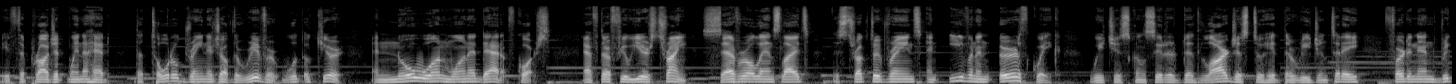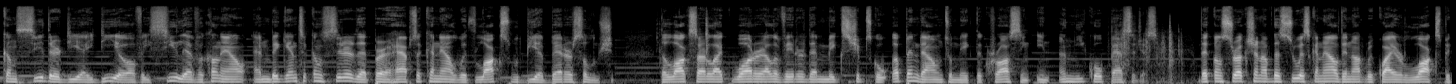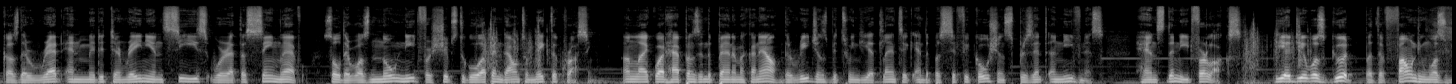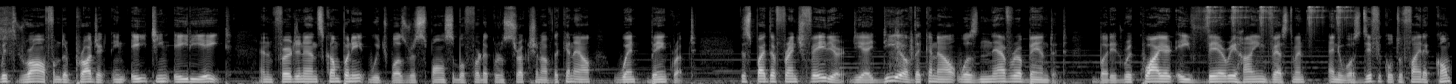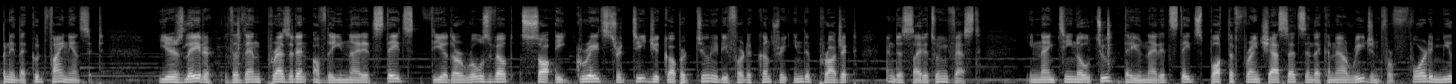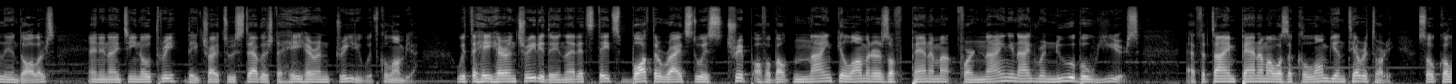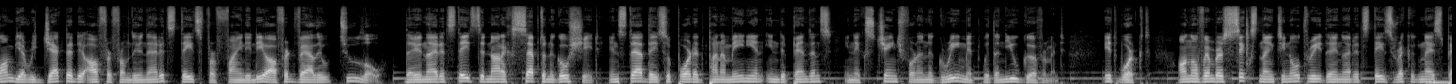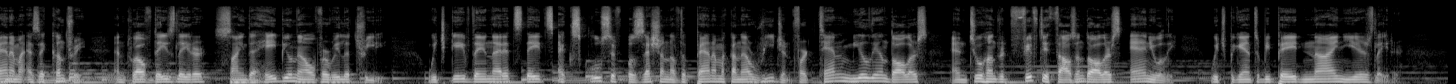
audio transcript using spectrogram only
If the project went ahead, the total drainage of the river would occur, and no one wanted that, of course. After a few years trying, several landslides, destructive rains, and even an earthquake, which is considered the largest to hit the region today, Ferdinand reconsidered the idea of a sea level canal and began to consider that perhaps a canal with locks would be a better solution. The locks are like water elevator that makes ships go up and down to make the crossing in unequal passages. The construction of the Suez Canal did not require locks because the Red and Mediterranean seas were at the same level, so there was no need for ships to go up and down to make the crossing. Unlike what happens in the Panama Canal, the regions between the Atlantic and the Pacific Oceans present unevenness, hence the need for locks. The idea was good, but the founding was withdrawn from the project in 1888, and Ferdinand's company, which was responsible for the construction of the canal, went bankrupt. Despite the French failure, the idea of the canal was never abandoned, but it required a very high investment and it was difficult to find a company that could finance it. Years later, the then President of the United States, Theodore Roosevelt, saw a great strategic opportunity for the country in the project and decided to invest. In 1902, the United States bought the French assets in the canal region for $40 million, and in 1903, they tried to establish the Hay-Herran Treaty with Colombia. With the Hay-Herran Treaty, the United States bought the rights to a strip of about 9 kilometers of Panama for 99 renewable years. At the time, Panama was a Colombian territory, so Colombia rejected the offer from the United States for finding the offered value too low. The United States did not accept to negotiate. Instead, they supported Panamanian independence in exchange for an agreement with the new government. It worked. On November 6, 1903, the United States recognized Panama as a country and 12 days later signed the Hay-Bunau-Varilla Treaty. Which gave the United States exclusive possession of the Panama Canal region for $10 million and $250,000 annually, which began to be paid nine years later.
